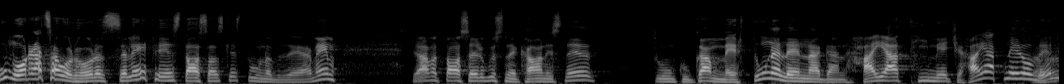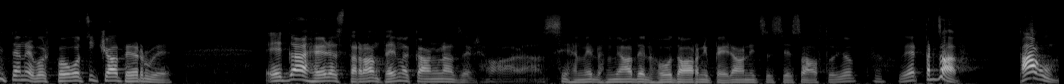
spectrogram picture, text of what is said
Ու մոռացա որ հորս սլե, թե ես 10-ից կես տունը բդերանեմ։ Ժամը 12-ն է, քանիսն է, տուն կուկա մեր տունը լեննական հայաթի մեջ հայատներով էլի տները ոչ փողոցի շատ հեռու է Էգա հերս տրան թեմը կանգնած էր ասի հմել մի հատ էլ հոդ առնի բերանիցս ես ավտոյով վեր բրծավ թաղում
